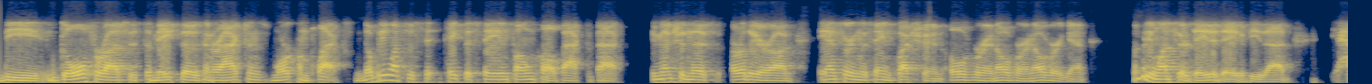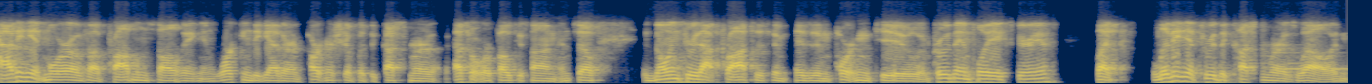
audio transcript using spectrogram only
the goal for us is to make those interactions more complex. Nobody wants to take the same phone call back to back. You mentioned this earlier on answering the same question over and over and over again. Nobody wants their day to day to be that. Having it more of a problem solving and working together in partnership with the customer, that's what we're focused on. And so going through that process is important to improve the employee experience, but living it through the customer as well. And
